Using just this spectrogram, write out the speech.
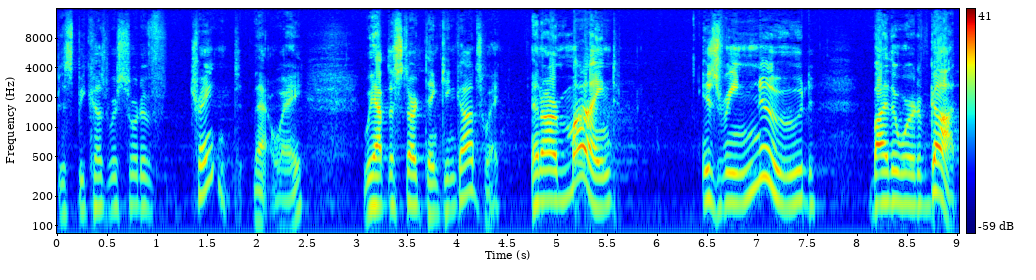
just because we're sort of trained that way. We have to start thinking God's way. And our mind is renewed by the Word of God,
